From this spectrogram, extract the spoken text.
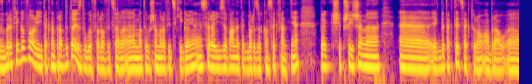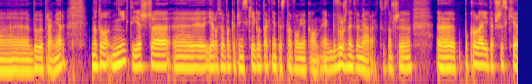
wbrew jego woli. I tak naprawdę to jest długofalowy cel e, Mateusza Morawieckiego. Jest realizowany tak bardzo konsekwentnie, bo jak się przyjrzymy e, jakby taktyce, którą obrał e, były premier, no to nikt jeszcze e, Jarosława Kaczyńskiego tak nie testował jak on, jakby w różnych wymiarach. To znaczy e, po kolei te wszystkie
